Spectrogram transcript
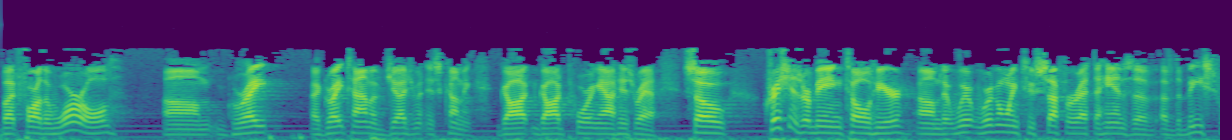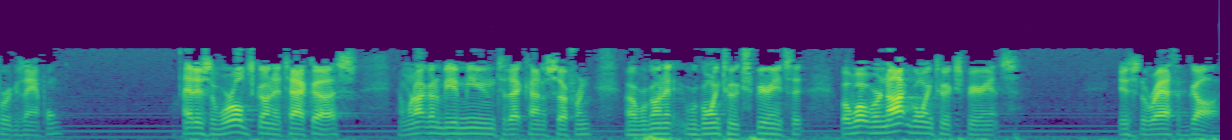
But for the world, um, great a great time of judgment is coming. God God pouring out His wrath. So Christians are being told here um, that we're we're going to suffer at the hands of, of the beast, for example. That is, the world's going to attack us, and we're not going to be immune to that kind of suffering. Uh, we're going to we're going to experience it. But what we're not going to experience is the wrath of God.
